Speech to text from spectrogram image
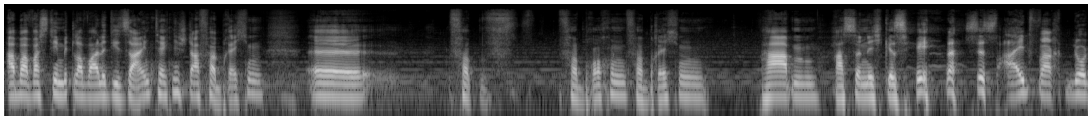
aber was die mittlerweile designtechnisch da verbrechen, äh, ver, verbrochen, verbrechen, haben, hast du nicht gesehen. Das ist einfach nur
